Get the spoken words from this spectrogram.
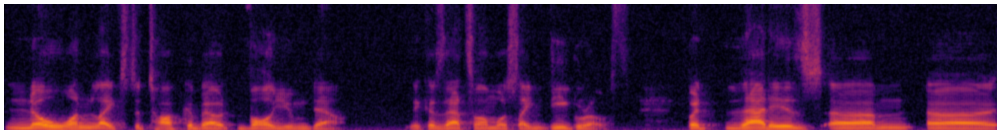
no one likes to talk about volume down because that's almost like degrowth. But that is um, uh,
